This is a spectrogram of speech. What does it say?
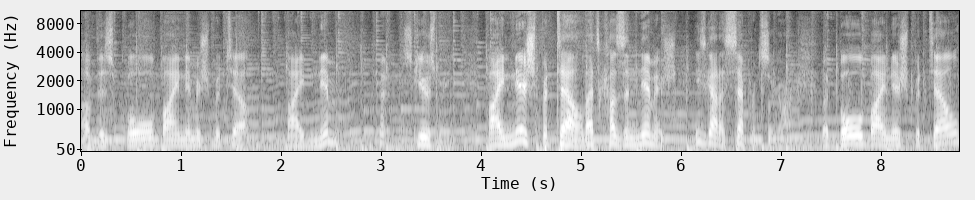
of this bold by Nimish Patel. By Nim, excuse me, by Nish Patel. That's cousin Nimish. He's got a separate cigar. But Bold by Nish Patel.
